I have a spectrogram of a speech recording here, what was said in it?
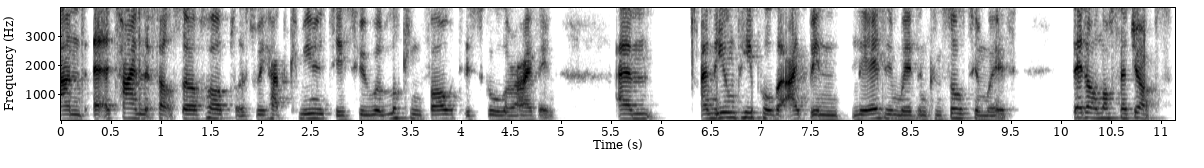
And at a time that felt so hopeless, we had communities who were looking forward to this school arriving. Um, and the young people that I'd been liaising with and consulting with, they'd all lost their jobs.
